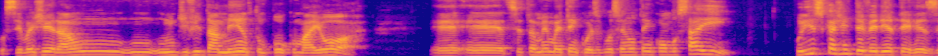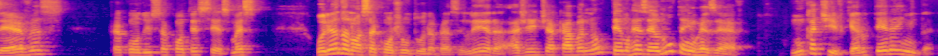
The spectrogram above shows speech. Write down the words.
você vai gerar um, um, endividamento um pouco maior. É, é, você também vai ter coisa que você não tem como sair. Por isso que a gente deveria ter reservas para quando isso acontecesse. Mas olhando a nossa conjuntura brasileira, a gente acaba não tendo reserva. Eu não tenho reserva. Nunca tive, quero ter ainda.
